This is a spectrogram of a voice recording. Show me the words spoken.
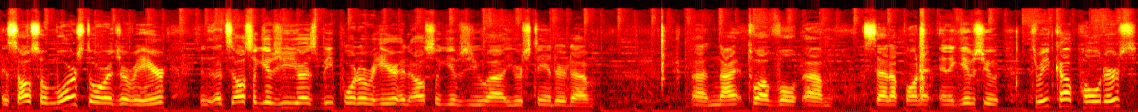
it's also more storage over here. It also gives you USB port over here. It also gives you uh, your standard um, uh, 9, 12 volt um, setup on it. And it gives you three cup holders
